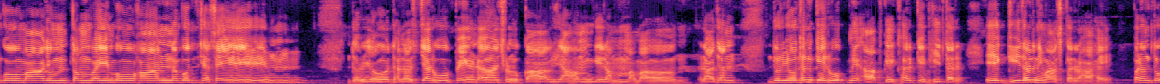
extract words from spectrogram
गोमायुम तम वै मोहान्न बुध्यसे। दुर्योधन रूपेण काव्याम गिरम मम। राजन, दुर्योधन के रूप में आपके घर के भीतर एक गीदड़ निवास कर रहा है, परंतु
